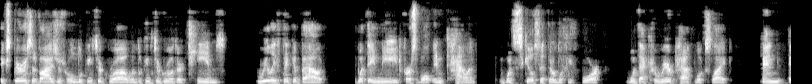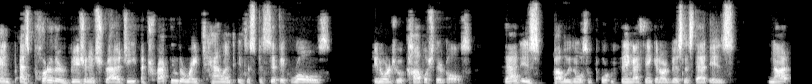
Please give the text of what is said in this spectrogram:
experienced advisors who are looking to grow and looking to grow their teams really think about what they need, first of all, in talent, what skill set they're looking for, what that career path looks like. And, and as part of their vision and strategy, attracting the right talent into specific roles in order to accomplish their goals. That is probably the most important thing I think in our business that is not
